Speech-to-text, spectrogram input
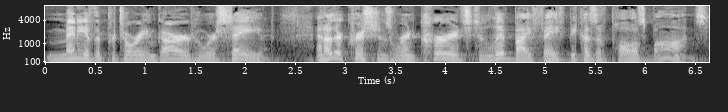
many of the Praetorian Guard who were saved, and other Christians were encouraged to live by faith because of Paul's bonds.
